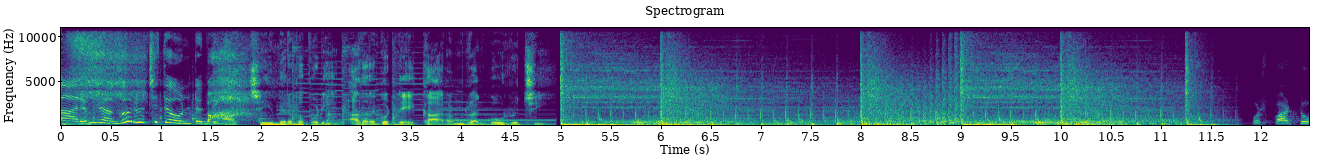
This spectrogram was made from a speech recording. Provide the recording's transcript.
కారం రంగు రుచితో ఉంటుంది. ఆచి మిరపపొడి అదరగొట్టే కారం రంగు రుచి. పుష్ప టూ.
